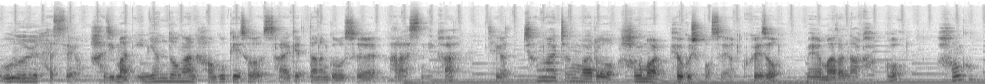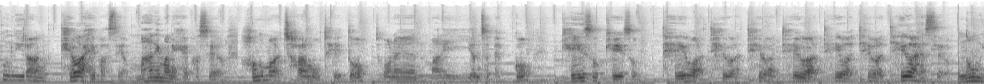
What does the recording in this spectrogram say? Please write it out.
우울했어요. 하지만 2년 동안 한국에서 살겠다는 것을 알았으니까 제가 정말 정말로 한국말 배우고 싶었어요. 그래서 매일마다 나갔고 한국 분이랑 대화해봤어요. 많이 많이 해봤어요. 한국말 잘 못해도 저는 많이 연습했고 계속 계속 대화, 대화, 대화, 대화, 대화, 대화, 대화했어요. 너무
